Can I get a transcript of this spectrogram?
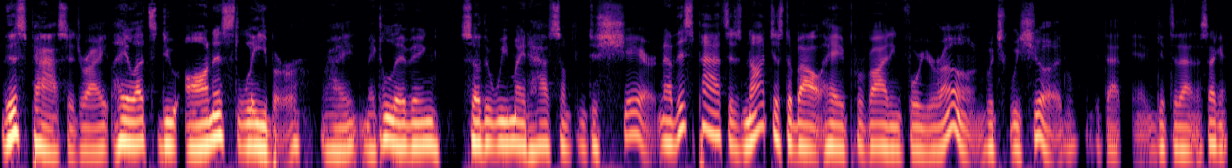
This passage, right? Hey, let's do honest labor, right? Make a living so that we might have something to share. Now, this path is not just about, hey, providing for your own, which we should. We'll get that get to that in a second.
